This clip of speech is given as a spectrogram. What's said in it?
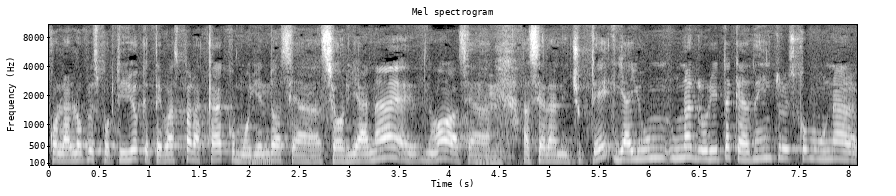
con la López Portillo que te vas para acá como yendo hacia, hacia Oriana, eh, ¿no? hacia, hacia la Nichucté, y hay un- una glorieta que adentro es como una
